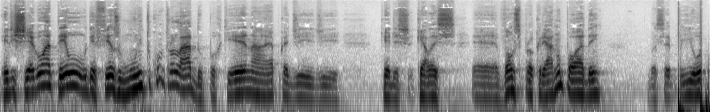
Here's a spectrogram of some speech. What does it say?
eles chegam a ter o defeso muito controlado, porque na época de, de que, eles, que elas é, vão se procriar, não podem. Você, e outro,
